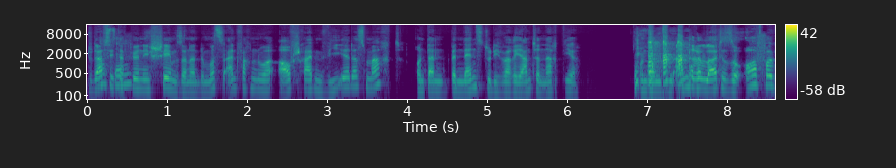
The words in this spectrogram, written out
Du darfst Was dich denn? dafür nicht schämen, sondern du musst einfach nur aufschreiben, wie ihr das macht und dann benennst du die Variante nach dir. Und dann sind andere Leute so, oh, voll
